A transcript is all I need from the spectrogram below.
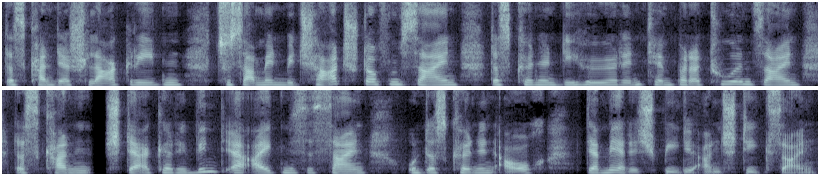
das kann der Schlagregen zusammen mit Schadstoffen sein, das können die höheren Temperaturen sein, das kann stärkere Windereignisse sein und das können auch der Meeresspiegelanstieg sein.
